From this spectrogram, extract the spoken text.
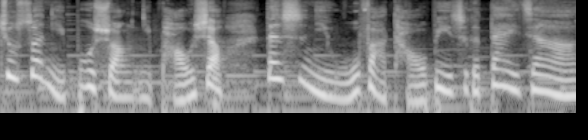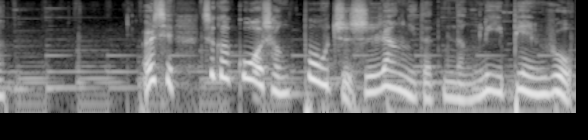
就算你不爽，你咆哮，但是你无法逃避这个代价啊！而且这个过程不只是让你的能力变弱，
